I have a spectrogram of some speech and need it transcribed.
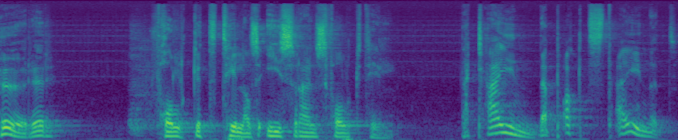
hører folket til, altså Israels folk til. Det er tegn, det er paktstegnet.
